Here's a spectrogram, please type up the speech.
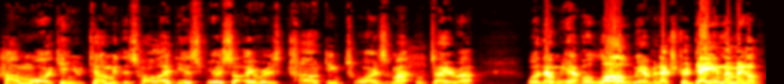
How more can you tell me this whole idea of spiritual Omer is counting towards Matan Torah? Well, then we have a lull, we have an extra day in the middle.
